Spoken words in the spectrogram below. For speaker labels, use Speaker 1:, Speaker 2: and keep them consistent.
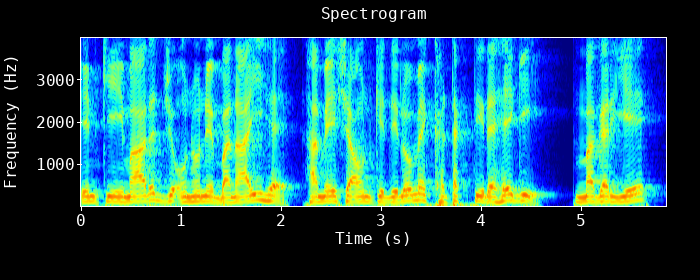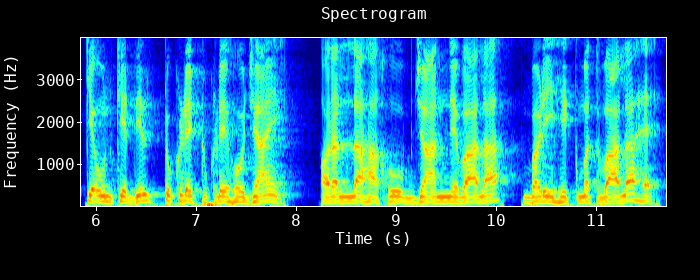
Speaker 1: इनकी इमारत जो उन्होंने बनाई है हमेशा उनके दिलों में खटकती रहेगी। मगर ये कि उनके दिल टुकड़े टुकड़े हो जाएँ और अल्लाह खूब जानने वाला, बड़ी हिकमत वाला है।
